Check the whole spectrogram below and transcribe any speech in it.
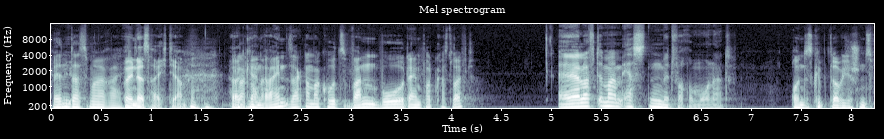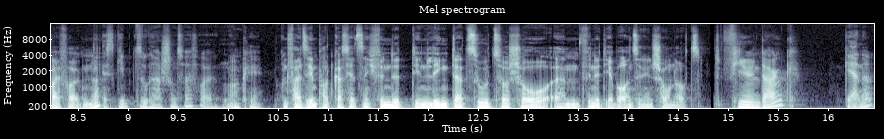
Wenn das mal reicht. wenn das reicht, ja. Hört Sag gern mal. rein. Sag noch mal kurz, wann, wo dein Podcast läuft. Äh, der läuft immer am ersten Mittwoch im Monat. Und es gibt, glaube ich, auch schon zwei Folgen, ne? Es gibt sogar schon zwei Folgen. Okay. Und falls ihr den Podcast jetzt nicht findet, den Link dazu zur Show ähm, findet ihr bei uns in den Show Notes. Vielen Dank. Gerne?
